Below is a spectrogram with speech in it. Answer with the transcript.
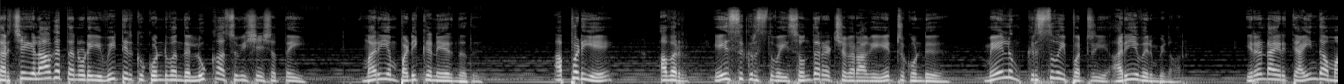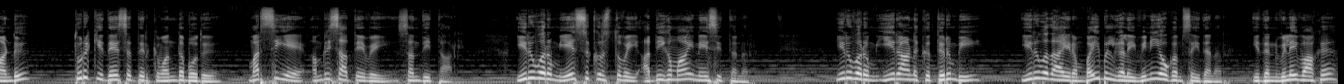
தற்செயலாக தன்னுடைய வீட்டிற்கு கொண்டு வந்த லூக்கா சுவிசேஷத்தை மரியம் படிக்க நேர்ந்தது. அப்படியே அவர் இயேசு கிறிஸ்துவை சொந்த ரட்சகராக ஏற்றுக்கொண்டு மேலும் கிறிஸ்துவை பற்றி அறிய விரும்பினார். இரண்டாயிரத்தி ஐந்தாம் ஆண்டு துருக்கி தேசத்திற்கு வந்தபோது மர்சியே அம்ரிசாத்தேவை சந்தித்தார். இருவரும் இயேசு கிறிஸ்துவை அதிகமாய் நேசித்தனர். இருவரும் ஈரானுக்கு திரும்பி இருபதாயிரம் பைபிள்களை விநியோகம் செய்தனர். இதன் விளைவாக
